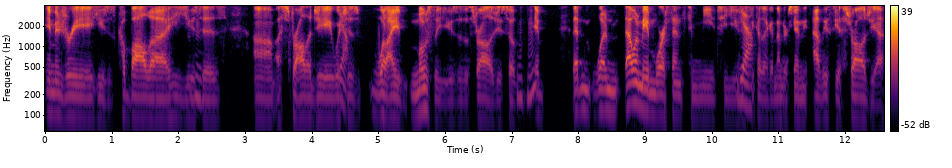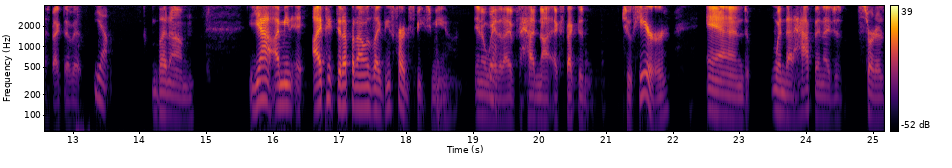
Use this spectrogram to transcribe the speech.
imagery. He uses Kabbalah. He uses um, astrology, which Mm-hmm. Yeah. is what I mostly use is astrology. So Mhm. it that one that one made more sense to me to use Yeah. because I can understand the, at least the astrology aspect of it. Yeah. But um, yeah, I mean, it, I picked it up and I was like, these cards speak to me in a way Yeah. that I've had not expected to hear, and when that happened, I just started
